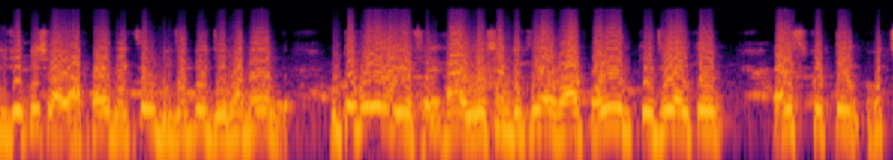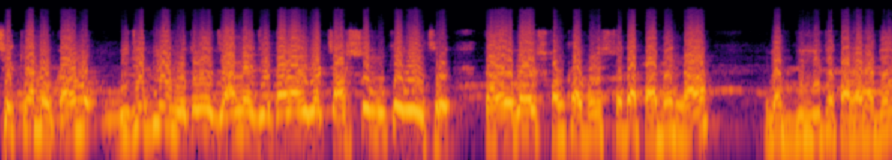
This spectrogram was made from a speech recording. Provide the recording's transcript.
বিজেপি, আপনারা দেখছেন বিজেপি যেভাবে উঠে পড়ে লেগেছে। হ্যাঁ ইলেকশন ডিক্লেয়ার হওয়ার পরে কেজরিওয়াল কে অ্যারেস্ট করতে হচ্ছে কেন? কারণ বিজেপিও ভেতরে জানে যে তারা এবার চারশো মুখে বলছে, তারা এবার সংখ্যাগরিষ্ঠতা পাবে না। এবার দিল্লিতে পালাবদল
